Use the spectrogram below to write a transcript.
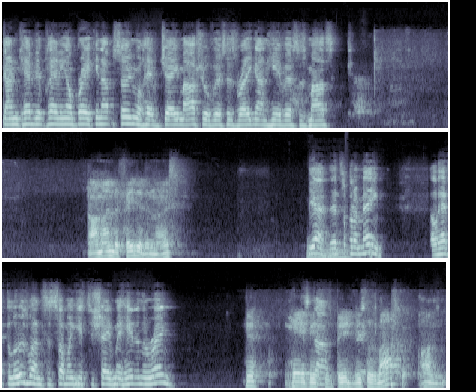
gun cabinet planning on breaking up soon? We'll have Jay Marshall versus Ray Gunn here versus Mask. I'm undefeated in those. Yeah, that's what I mean. I'll have to lose one so someone gets to shave my head in the ring. Yeah, hair Start- versus beard versus mask. I'm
